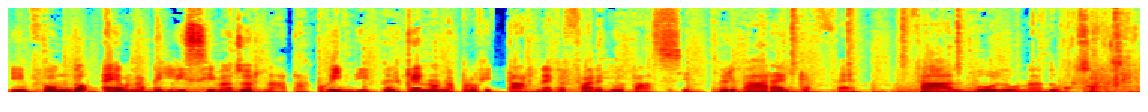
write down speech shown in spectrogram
In fondo è una bellissima giornata, quindi perché non approfittarne per fare due passi? Prepara il caffè, fa al volo una doccia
